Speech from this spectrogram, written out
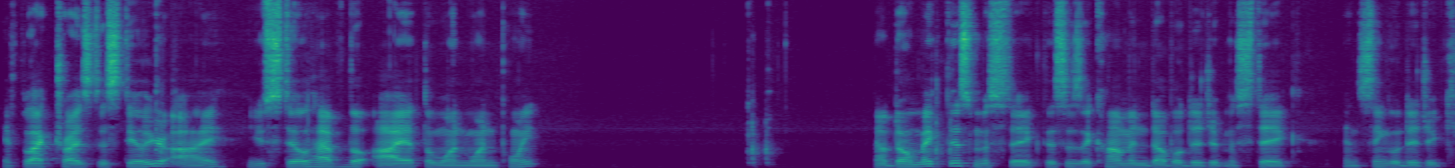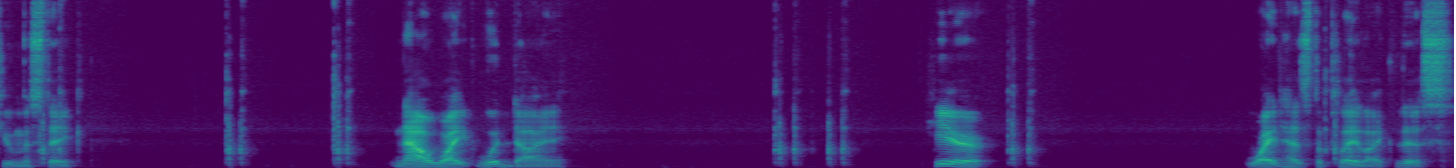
If black tries to steal your eye, you still have the eye at the 1-1 point. Now don't make this mistake. This is a common double-digit mistake and single-digit kyu mistake. Now white would die here, white has to play like this.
